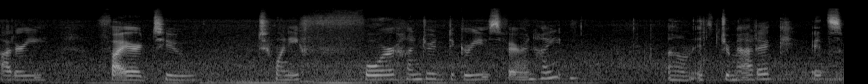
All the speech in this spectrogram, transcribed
pottery fired to 2400 degrees Fahrenheit. Um, it's dramatic, it's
